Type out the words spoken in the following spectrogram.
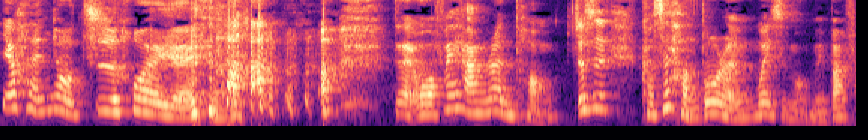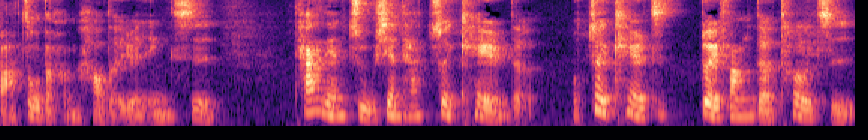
要很有智慧耶。对我非常认同，就是可是很多人为什么没办法做得很好的原因是，他连主线他最 care 的，我最 care 自对方的特质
